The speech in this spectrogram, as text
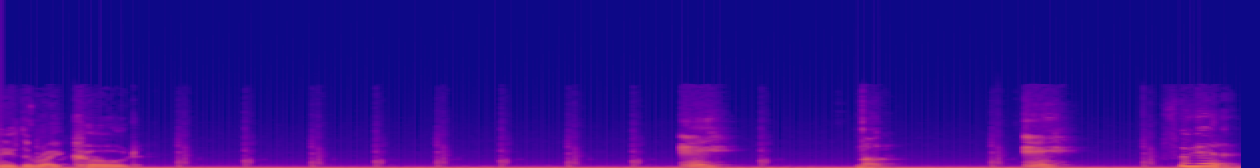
Need the right code. Eh? Not. Eh? Forget it.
